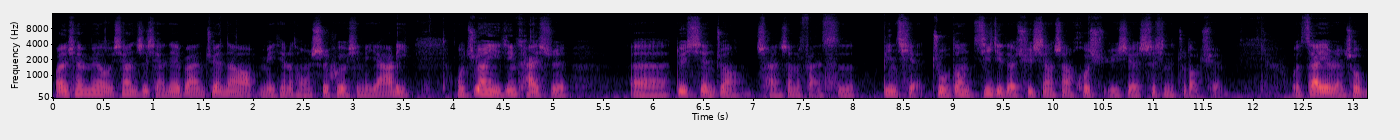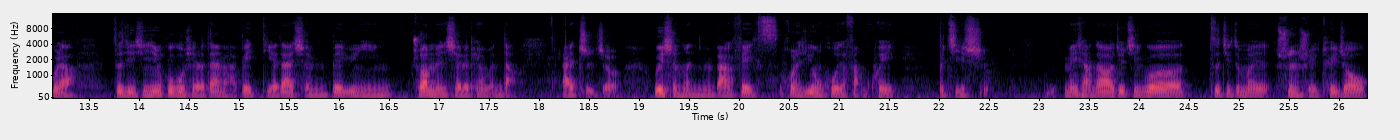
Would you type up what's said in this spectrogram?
完全没有像之前那般倦到每天的同事会有心理压力。我居然已经开始。呃，对现状产生了反思，并且主动积极的去向上获取一些事情的主导权。我再也忍受不了自己辛辛苦苦写的代码被迭代成被运营专门写了篇文档来指责为什么你们 bug fix 或者用户的反馈不及时。没想到就经过自己这么顺水推舟，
